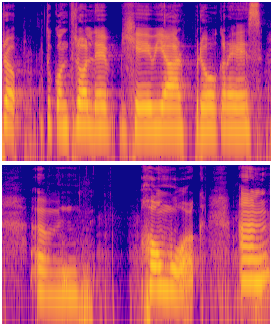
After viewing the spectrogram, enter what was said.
to control the behavior, progress, um, homework. And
